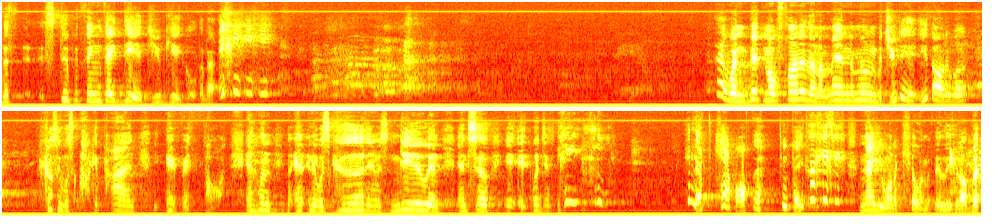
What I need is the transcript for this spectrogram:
The, stupid things they did, you giggled about. That wasn't a bit more funny than a man in the moon, but you did. You thought it was. Because it was occupying every thought. And when and, and, it was good and it was new and, and so it, it was just he, he, he left the cap off the toothpaste. now you want to kill him if they leave it off. But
